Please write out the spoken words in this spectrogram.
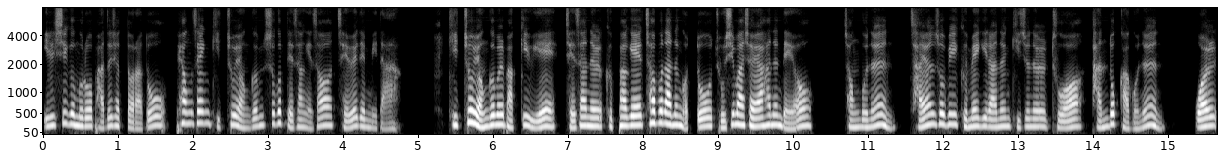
일시금으로 받으셨더라도 평생 기초연금 수급 대상에서 제외됩니다. 기초연금을 받기 위해 재산을 급하게 처분하는 것도 조심하셔야 하는데요. 정부는 자연소비 금액이라는 기준을 두어 단독 가구는 월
